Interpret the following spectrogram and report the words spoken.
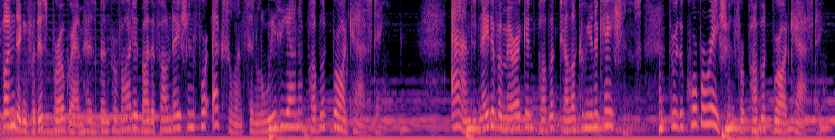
Funding for this program has been provided by the Foundation for Excellence in Louisiana Public Broadcasting and Native American Public Telecommunications through the Corporation for Public Broadcasting.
